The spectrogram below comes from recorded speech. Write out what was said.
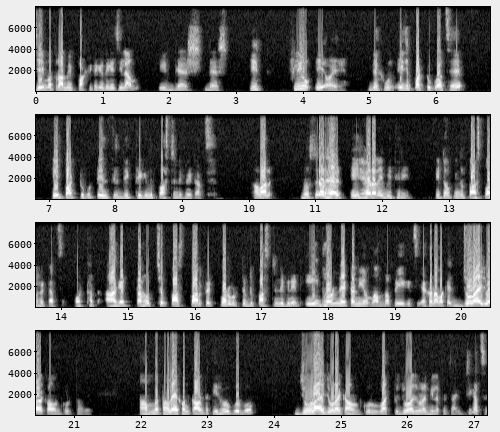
যেই মাত্র আমি পাখিটাকে দেখেছিলাম it dash dash it flew away দেখুন, এই যে পার্টটুকু আছে, এই পার্টটুকু টেন্সির দিক থেকে কিন্তু পাস্ট ইনডিফিনিট আছে। আবার নসিরার হ্যাড এই হ্যাড আর এই বিথিরি এটাও কিন্তু পাস্ট পারফেক্ট আছে। অর্থাৎ আগেরটা হচ্ছে পাস্ট পারফেক্ট পরবর্তী পাস্ট ইনডিফিনিট এই ধরনের একটা নিয়ম আমরা পেয়ে গেছি। এখন আমাকে জোড়ায় জোড়ায় কাউন্ট করতে হবে। আমরা তাহলে এখন কাউন্টটা কীভাবে করব? জোড়ায় জোড়ায় কাউন্ট করব বা একটু জোড়ায় জোড়ায় মিলাতে চাই, ঠিক আছে?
